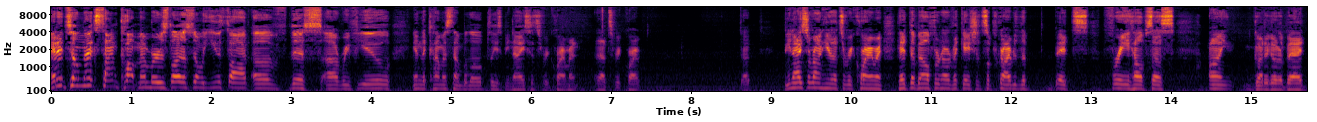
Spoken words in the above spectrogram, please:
And until next time, cult members, let us know what you thought of this uh, review in the comments down below. Please be nice. It's a requirement. That's a requirement. That, be nice around here. That's a requirement. Hit the bell for notifications. Subscribe to the. It's free. Helps us. I gotta go to bed.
